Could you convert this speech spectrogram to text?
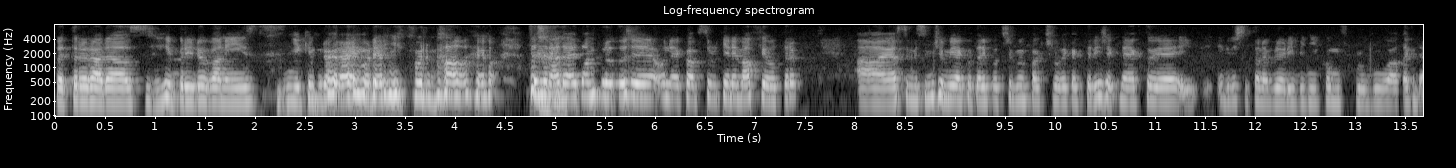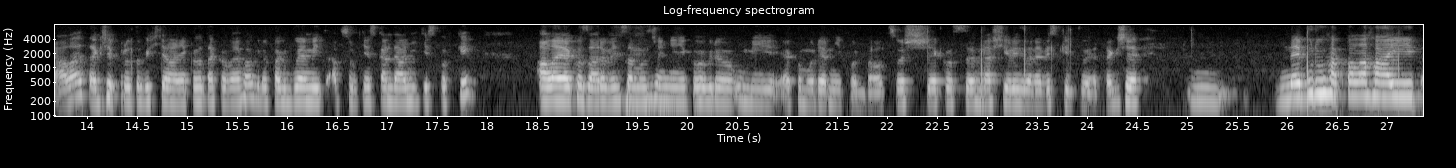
Petr Rada zhybridovaný s někým, kdo hraje moderní fotbal. Jo. Ten Rada je tam, protože on jako absolutně nemá filtr. A já si myslím, že my jako tady potřebujeme fakt člověka, který řekne, jak to je, i, i když se to nebude líbit nikomu v klubu a tak dále. Takže proto bych chtěla někoho takového, kdo fakt bude mít absolutně skandální tiskovky ale jako zároveň samozřejmě někoho, kdo umí jako moderní fotbal, což jako se v naší lize nevyskytuje. Takže mm, nebudu Hapala hájit,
